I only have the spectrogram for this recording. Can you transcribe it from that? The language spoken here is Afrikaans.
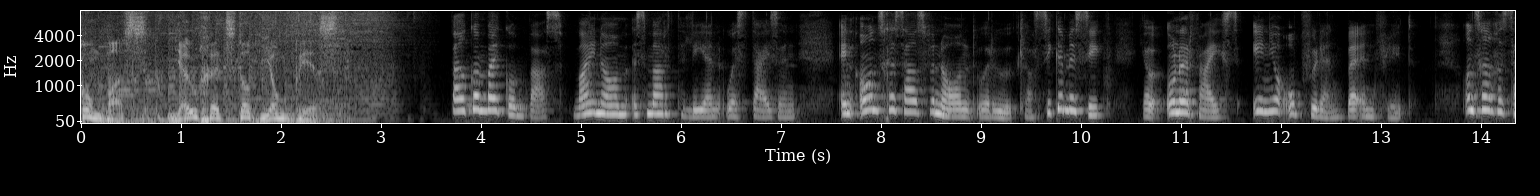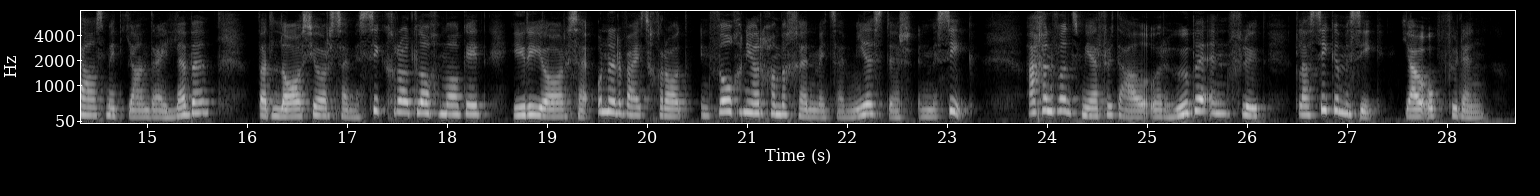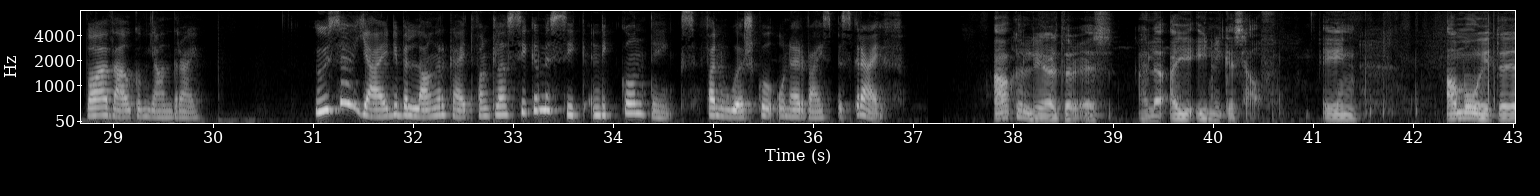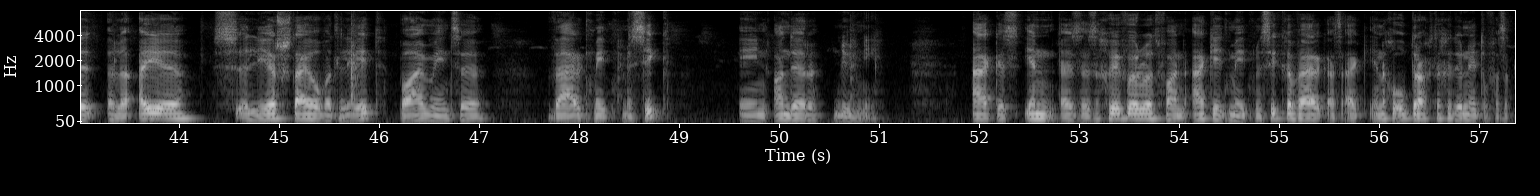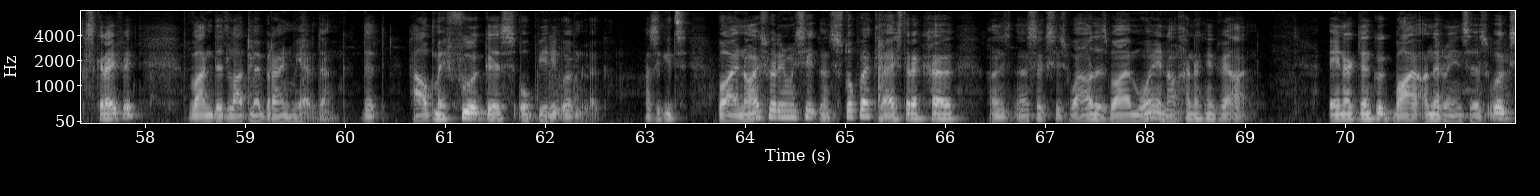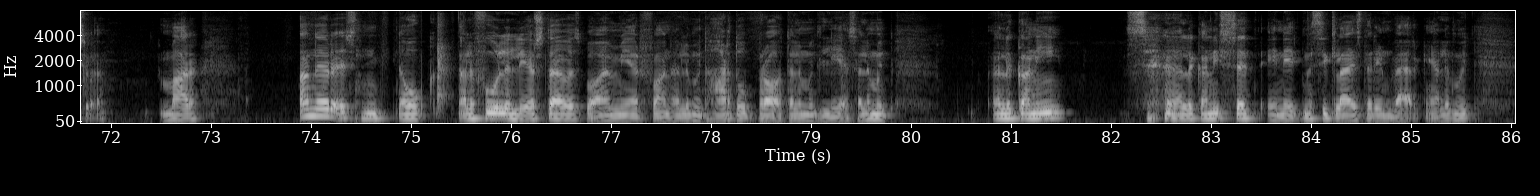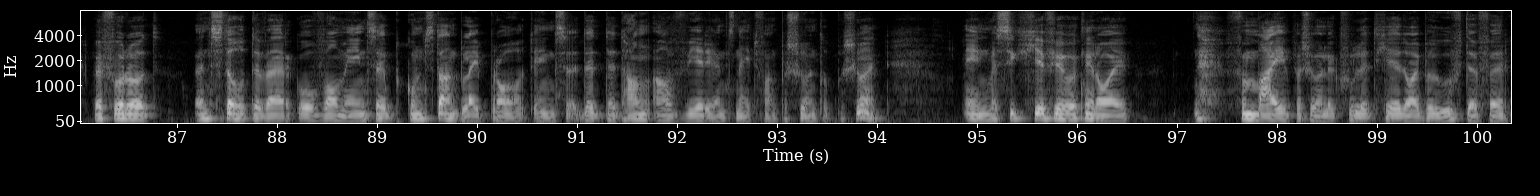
Kompas, jou gids tot jonk wees. Welkom by Kompas. My naam is Martleen Oosthuizen en ons gesels vanaand oor hoe klassieke musiek jou onderwys en jou opvoeding beïnvloed. Ons gaan gesels met Jandrey Libbe wat laas jaar sy musiekgraad laag gemaak het, hierdie jaar sy onderwysgraad en volgende jaar gaan begin met sy meesters in musiek. Hy gaan vir ons meer vertel oor hoe beïnvloed klassieke musiek jou opvoeding. Baie welkom Jandrey. Hoe sou jy die belangrikheid van klassieke musiek in die konteks van hoërskoolonderwys beskryf? Elke leerder is hulle eie unieke self. En almal het hulle eie leerstyl wat hulle het. Baie mense werk met musiek en ander doen nie ek is een is is 'n goeie voorbeeld van ek het met musiek gewerk as ek enige opdragte gedoen het of as ek geskryf het want dit laat my brein meer dink. Dit help my fokus op hierdie oomblik. As ek iets baie nice hoor in musiek, dan stop ek, luister ek gou, dan dan sê ek sies wow, dis baie mooi en dan gaan ek net weer aan. En ek dink ook baie ander mense is ook so. Maar ander is ook hulle voel hulle leerstyl is baie meer van hulle moet hardop praat, hulle moet lees, hulle moet hulle kan nie hulle kan nie sit en net musiek luister en werk nie. Hulle moet byvoorbeeld in stilte werk of waar mense konstant bly praat en so dit dit hang af weer eens net van persoon tot persoon. En musiek gee vir jou ook net daai vir my persoonlik voel dit gee daai behoefte vir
